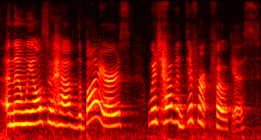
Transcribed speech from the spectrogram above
And then we also have the buyers, which have a different focus.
